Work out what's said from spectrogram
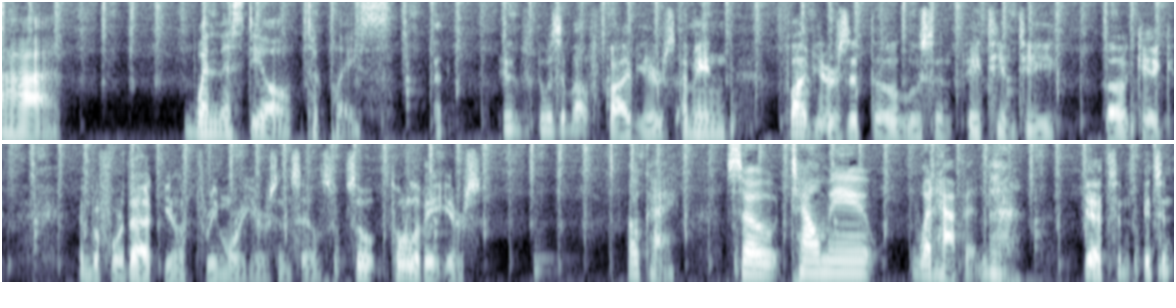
uh, when this deal took place? It, it was about five years. I mean, five years at the Lucent AT and T uh, gig, and before that, you know, three more years in sales. So total of eight years. Okay, so tell me what happened. Yeah, it's an it's an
